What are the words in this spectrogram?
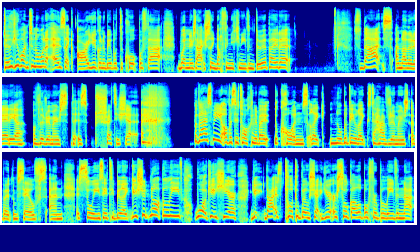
do you want to know what it is? Like are you going to be able to cope with that when there's actually nothing you can even do about it so that's another area of the rumours that is pretty shit But that's me obviously talking about the cons. Like, nobody likes to have rumours about themselves. And it's so easy to be like, you should not believe what you hear. You, that is total bullshit. You are so gullible for believing that.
